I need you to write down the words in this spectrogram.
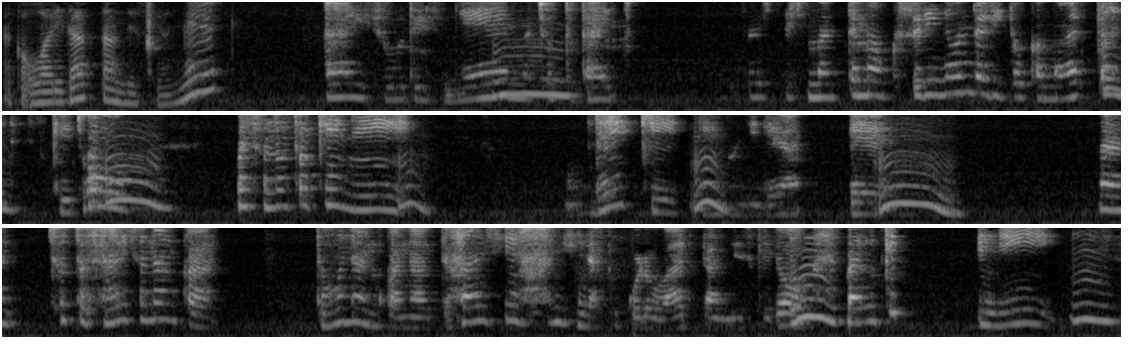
なんか終わりだったんですよね。はい、そうですね。うんまあ、ちょっと体調崩してしまって、まあ、薬飲んだりとかもあったんですけど、うん。まあ、その時に、うんレイキっていうのに出会って、うん。まあ、ちょっと最初なんか、どうなのかなって半信半疑なところはあったんですけど、うんまあ、受けてに、うん。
